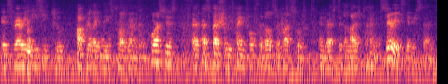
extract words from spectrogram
it's very easy to populate these programs and courses, especially painful for those of us who've invested a lifetime in serious Yiddish studies.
